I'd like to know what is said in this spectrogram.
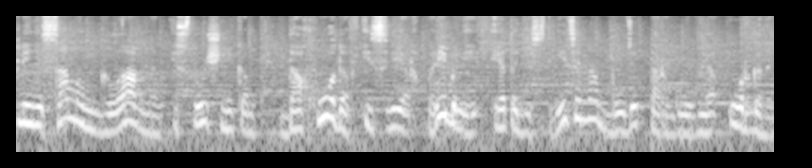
или не самым главным источником доходов и сверхприбыли это действительно будет торговля органами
